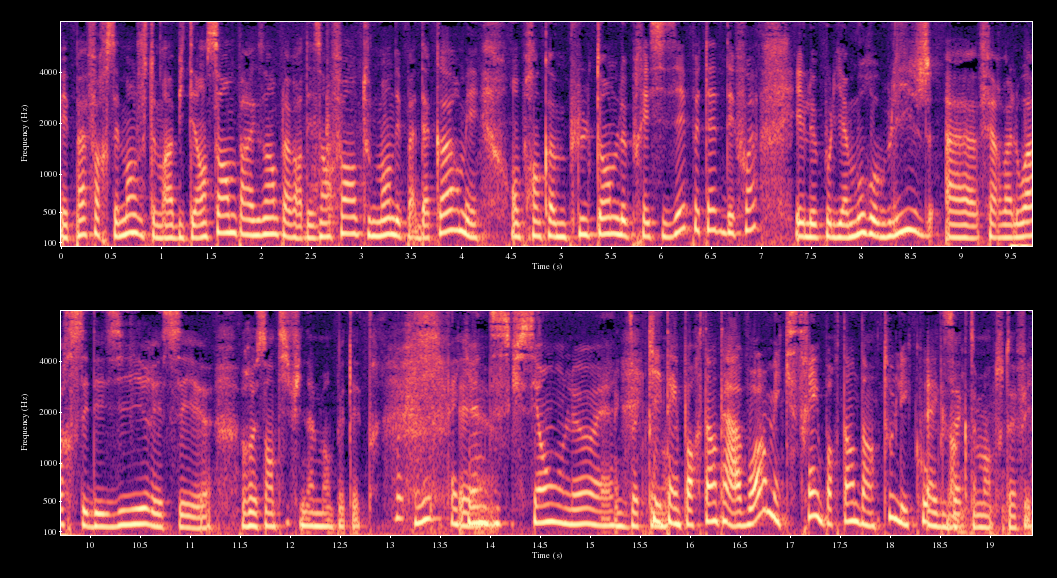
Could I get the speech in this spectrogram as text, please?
mais pas forcément justement habiter ensemble par exemple, avoir des enfants, tout le monde n'est pas d'accord, mais on prend comme plus le temps de le préciser peut-être des fois, et le polyamour oblige à faire valoir ses désirs et ses euh, ressentis finalement peut-être. Oui, fait qu'il y a une euh, discussion là euh, qui est importante à avoir, mais qui serait importante dans tous les couples. Exactement, tout à fait.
